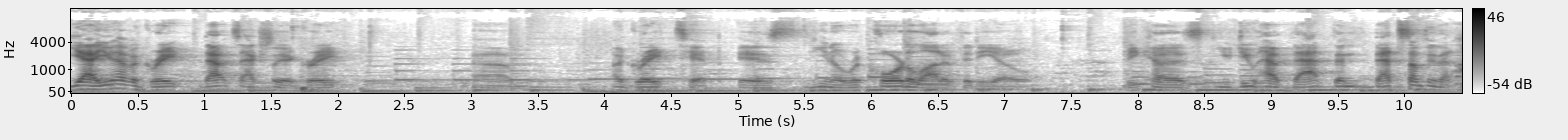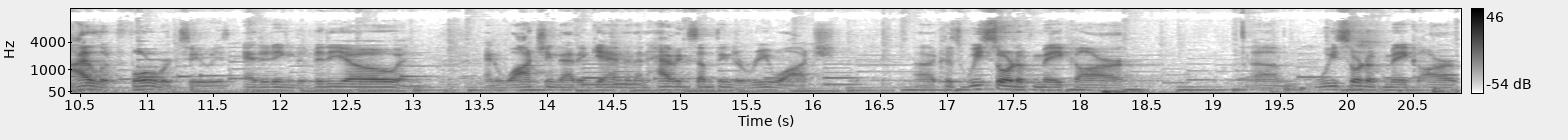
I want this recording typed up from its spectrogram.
Yeah, you have a great. That's actually a great, um, a great tip is you know record a lot of video because you do have that. Then that's something that I look forward to is editing the video and and watching that again and then having something to rewatch because we sort of make our um, we sort of make our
